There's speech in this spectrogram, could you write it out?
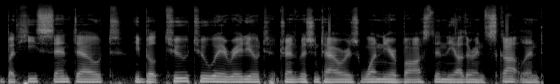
but he sent out, he built two two-way radio t- transmission towers, one near Boston, the other in Scotland,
